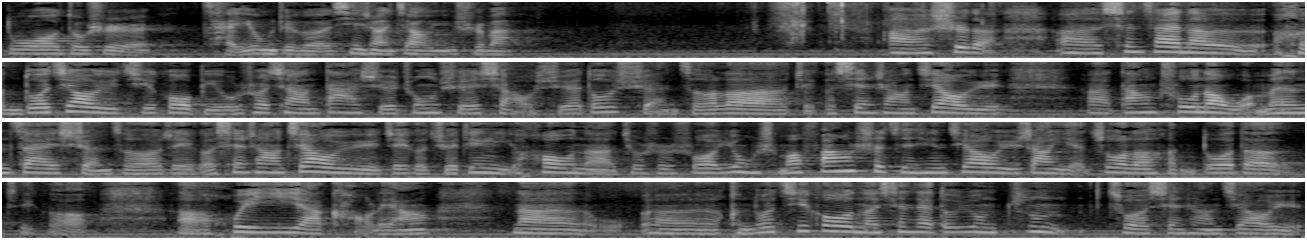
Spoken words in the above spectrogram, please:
多都是采用这个线上教育，是吧？啊，是的，呃，现在呢，很多教育机构，比如说像大学、中学、小学，都选择了这个线上教育。啊，当初呢，我们在选择这个线上教育这个决定以后呢，就是说用什么方式进行教育上也做了很多的这个啊会议啊考量。那呃，很多机构呢现在都用 Zoom 做线上教育。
